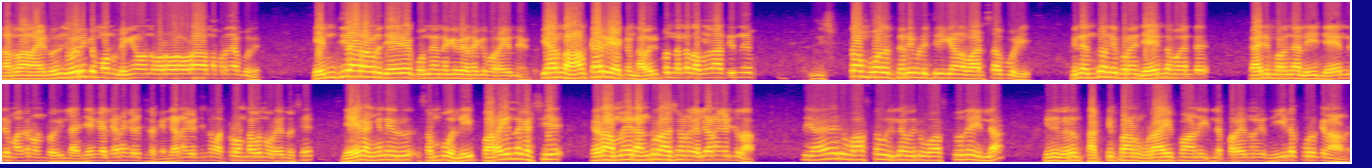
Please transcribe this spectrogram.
നടത്താനായിട്ട് ഒരു ജോലിക്ക് പോകണല്ലോ ഇങ്ങനെ വന്ന് വളവള എന്ന് പറഞ്ഞാൽ പോലെ എം ജി ആർ ആണ് ജയരെ കൊന്നതെന്നൊക്കെ വേണമെങ്കിൽ പറയുന്നത് ജി ആറിന്റെ ആൾക്കാർ കേൾക്കണ്ട. അവരിപ്പം തന്നെ തമിഴ്നാട്ടിൽ നിന്ന് ഇഷ്ടം പോലെ തെറി വിളിച്ചിരിക്കുകയാണ് വാട്സാപ്പ് വഴി. പിന്നെ എന്തുകൊണ്ട് ഈ പറയുന്നത്? ജയന്റെ മകന്റെ കാര്യം പറഞ്ഞാൽ ഈ ജയന്റെ മകനുണ്ടോ? ഇല്ല. ജയൻ കല്യാണം കഴിച്ചില്ല. കല്യാണം കഴിച്ചില്ല മക്കളുണ്ടാവും എന്ന് പറയുന്നത് പക്ഷേ ജയൻ അങ്ങനെ ഒരു സംഭവമല്ല. ഈ പറയുന്ന കക്ഷിയെ എടാ അമ്മയെ രണ്ടു പ്രാവശ്യമാണ് കല്യാണം കഴിച്ചതാ. യാതൊരു വാസ്തവമില്ല ഒരു വസ്തുതയില്ല. ഇത് വെറും തട്ടിപ്പാണ് ഉടായ്പാണ് ഇല്ല പറയുന്നത് നീലക്കുറുക്കനാണ്.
